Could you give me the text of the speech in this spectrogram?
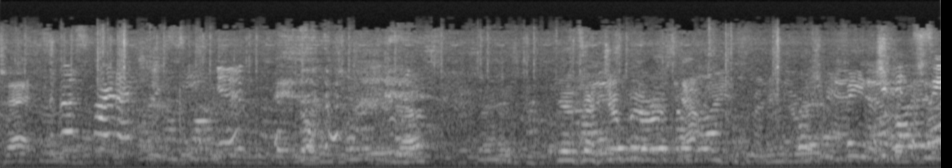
So. The best part actually seeing it. Is that Jupiter or something? You can see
